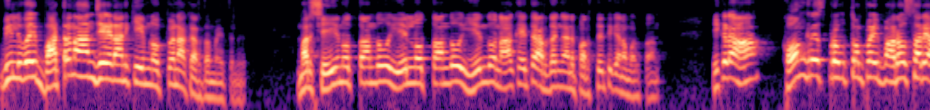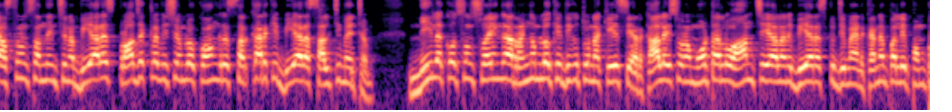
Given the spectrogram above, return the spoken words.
వీళ్ళు పోయి బటన్ ఆన్ చేయడానికి ఏం నొప్పి నాకు అర్థమవుతలేదు మరి చెయ్యి నొత్తాందో ఏళ్ళు నొత్తాందో ఏందో నాకైతే అర్థం కాని పరిస్థితి కనబడుతుంది. ఇక్కడ కాంగ్రెస్ ప్రభుత్వంపై మరోసారి అస్త్రం సంధించిన బీఆర్ఎస్ ప్రాజెక్టుల విషయంలో కాంగ్రెస్ సర్కార్కి బీఆర్ఎస్ అల్టిమేటం. నీళ్ళ కోసం స్వయంగా రంగంలోకి దిగుతున్న కేసీఆర్ కాళేశ్వరం మోటార్లు ఆన్ చేయాలని బీఆర్ఎస్కు డిమాండ్. కన్నెపల్లి పంప్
